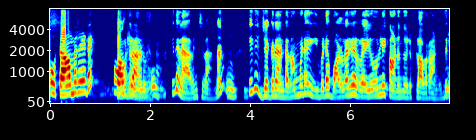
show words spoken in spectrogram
ഓ താമരയുടെ പൗഡർ ആണ്. ഇത് ലാവൻഡർ ആണ്. ഇത് ജഗരാൻഡ. നമ്മുടെ ഇവിടെ വളരെ റയോളി കാണുന്ന ഒരു ഫ്ലവർ ആണ്. ഇതിൽ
